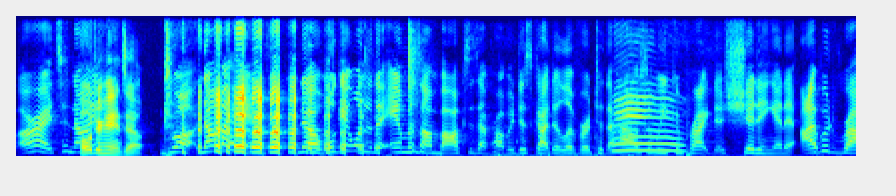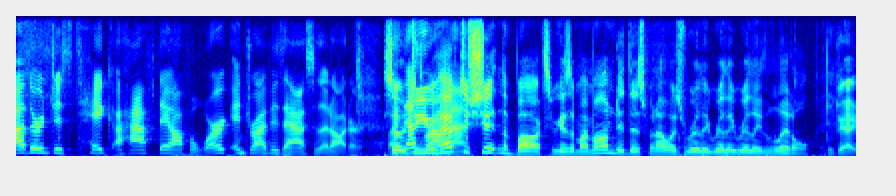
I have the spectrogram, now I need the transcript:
All right, tonight. Hold your hands out. Well, not my hands. No, we'll get one of the Amazon boxes that probably just got delivered to the house, and we can mm. practice shitting in it. I would rather just take a half day off of work and drive his ass to the daughter. Like, So that's do you I'm have at. to shit in the box? Because my mom did this when I was really, really, really little. Okay.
